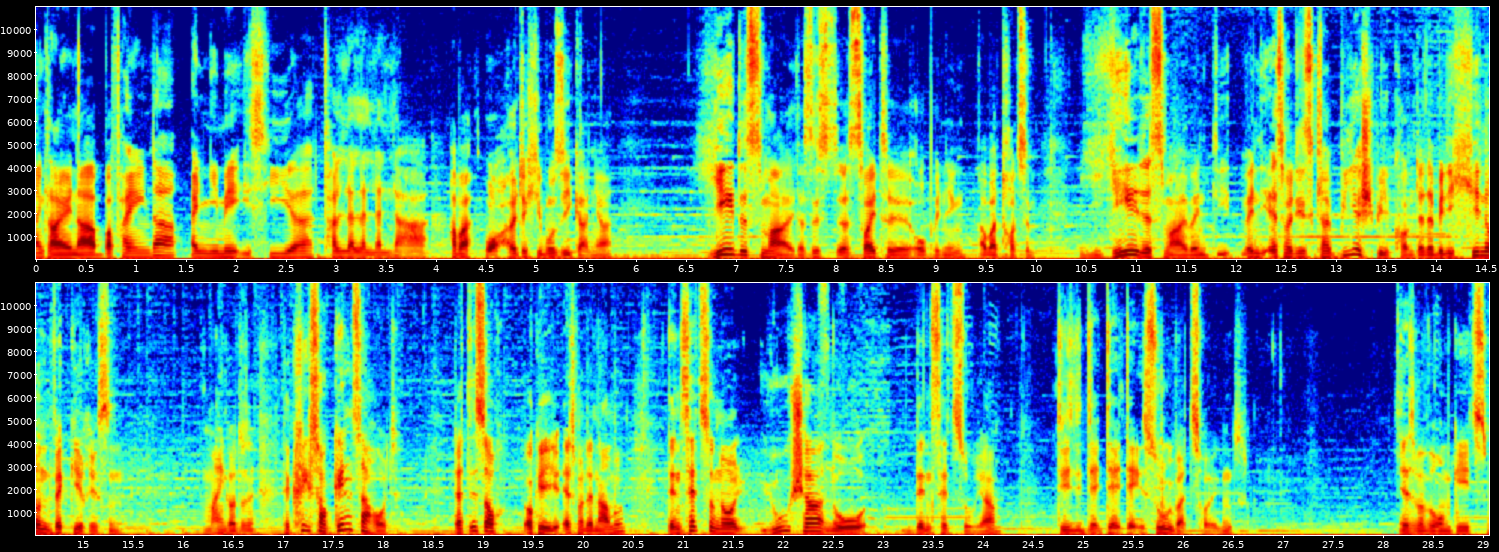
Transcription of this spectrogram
Ein kleiner, aber feiner Anime ist hier. Talalala. Aber, boah, hört euch die Musik an, ja? Jedes Mal, das ist das zweite Opening, aber trotzdem, jedes Mal, wenn die, wenn die erstmal dieses Klavierspiel kommt, ja, da bin ich hin und weg gerissen. Mein Gott, da kriegst du auch Gänsehaut. Das ist auch, okay, erstmal der Name. Densetsu no Yusha no Densetsu, ja? Der, der, der ist so überzeugend. Erstmal, worum geht's?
